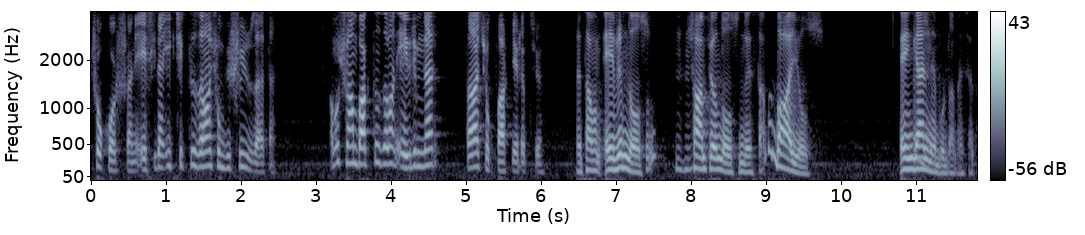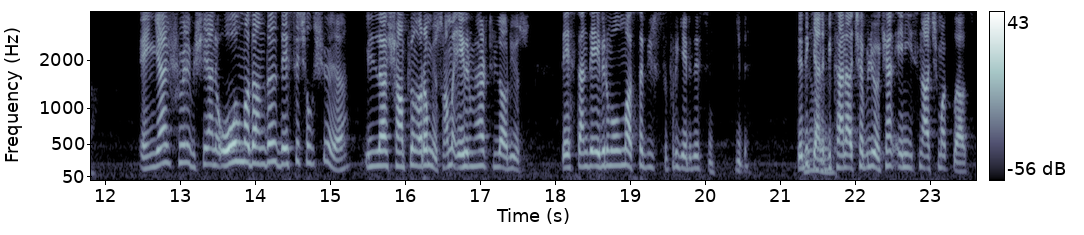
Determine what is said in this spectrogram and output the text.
çok hoş. Hani eskiden ilk çıktığı zaman çok güçlüydü zaten. Ama şu an baktığın zaman evrimler daha çok fark yaratıyor. E tamam evrim de olsun, Hı hı. şampiyon da olsun desen ama daha iyi olsun. Engel ne burada mesela? Engel şöyle bir şey yani o olmadan da deste çalışıyor ya. İlla şampiyon aramıyorsun ama evrim her türlü arıyorsun. Destende evrim olmazsa 1-0 geridesin gibi. Dedik yani. Yani. bir tane açabiliyorken en iyisini açmak lazım.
